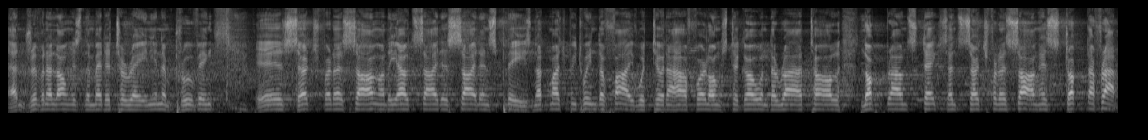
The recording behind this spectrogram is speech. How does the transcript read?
and driven along as the Mediterranean, improving is Search for a Song. On the outside is Silence Please. Not much between the five with two and a half furlongs to go. And the Ra Atoll Loch Brown Stakes and Search for a Song has struck the front.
